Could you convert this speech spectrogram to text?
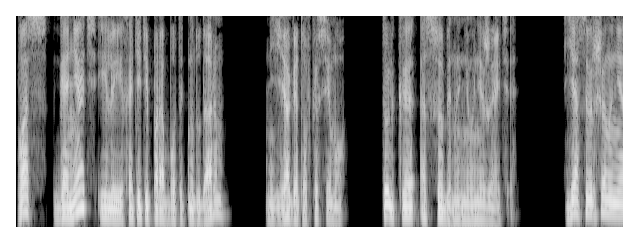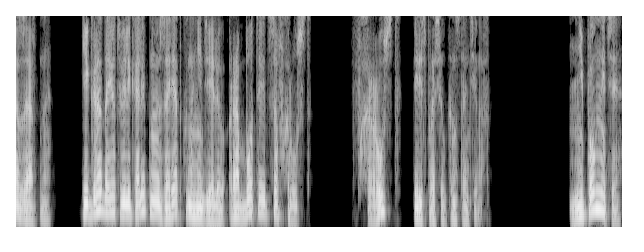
Вас гонять или хотите поработать над ударом? Я готов ко всему. Только особенно не унижайте. Я совершенно не азартна. Игра дает великолепную зарядку на неделю, работается в хруст. В хруст? переспросил Константинов. Не помните?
